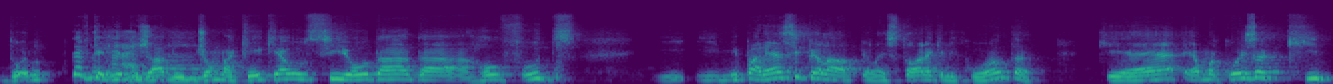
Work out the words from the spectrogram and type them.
do, deve ter lido já, do John McKay, que é o CEO da, da Whole Foods. E, e, me parece, pela, pela história que ele conta, que é, é uma coisa que,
